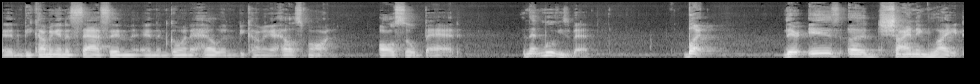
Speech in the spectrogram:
and becoming an assassin and then going to hell and becoming a hell spawn also bad. And that movie's bad. But there is a shining light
